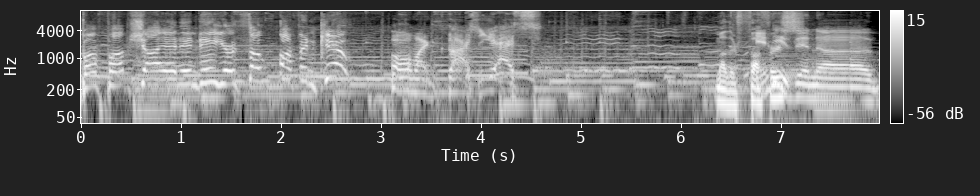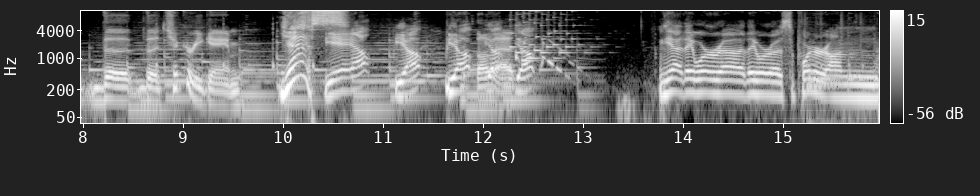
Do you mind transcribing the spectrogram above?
Buff Pop, Shy, and Indy, you're so fucking cute! Oh my gosh, yes. Mother Andy's fuffers. in uh the the chicory game. Yes. Yep, yep, yep, yep, that. yep. Yeah, they were uh, they were a supporter on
